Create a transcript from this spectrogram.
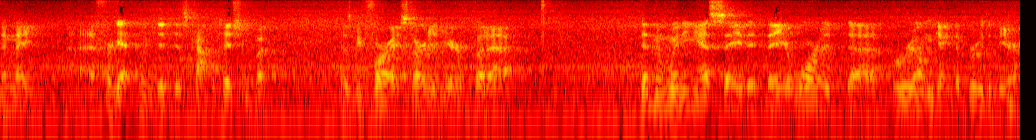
then they, I forget who did this competition, but it was before I started here. But uh, then the winning essay that they awarded uh, Brewery Ommegang to brew the beer.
